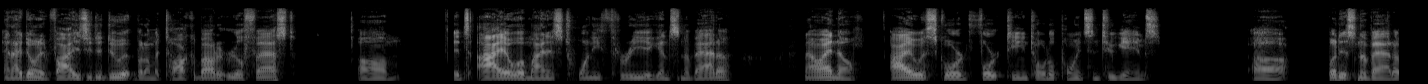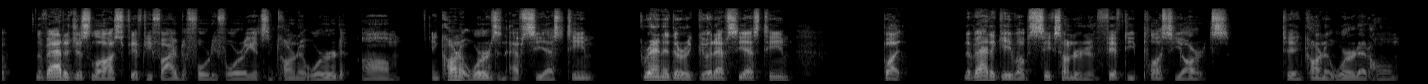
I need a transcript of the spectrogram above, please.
and I don't advise you to do it, but I'm going to talk about it real fast. Um, it's Iowa minus 23 against Nevada. Now, I know Iowa scored 14 total points in two games, uh, but it's Nevada. Nevada just lost 55 to 44 against Incarnate Word. Um, Incarnate Word's an FCS team. Granted, they're a good FCS team, but Nevada gave up 650 plus yards to Incarnate Word at home.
